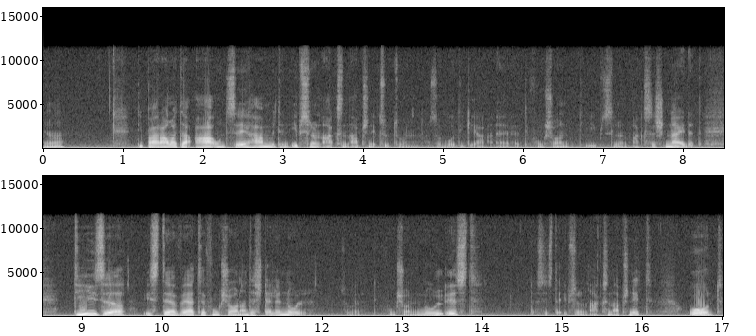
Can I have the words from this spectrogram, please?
Ja? Die Parameter a und c haben mit dem y-Achsenabschnitt zu tun also wo die, äh, die Funktion die y-Achse schneidet. Dieser ist der Wert der Funktion an der Stelle 0. Also wenn die Funktion 0 ist, das ist der y-Achsenabschnitt, und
